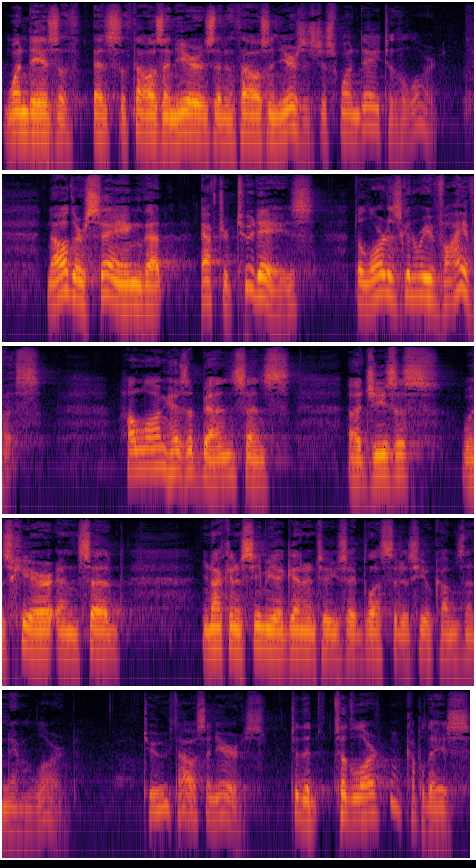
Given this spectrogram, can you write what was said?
one day is a, as a thousand years, and a thousand years is just one day to the Lord. Now they're saying that after two days, the Lord is going to revive us. How long has it been since uh, Jesus was here and said, You're not going to see me again until you say, Blessed is he who comes in the name of the Lord? 2,000 years. To the, to the Lord, well, a couple days.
